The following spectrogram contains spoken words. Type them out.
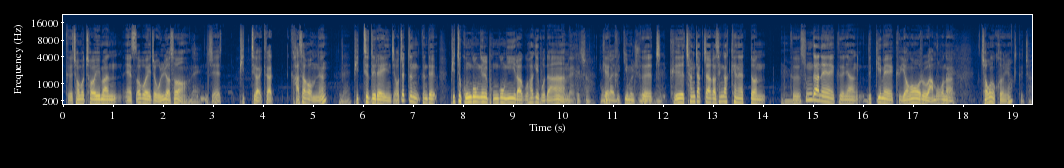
그 저, 저희만의 서버에 이제 올려서 네. 이제 비트가 그러니까 가사가 없는 네. 비트들의 이제 어쨌든 근데 비트 001, 002라고 하기보단 네. 그렇죠. 뭔가 그- 느낌을 그, 주는. 그 창작자가 생각해냈던 음, 그 순간의 그냥 느낌의 그 영어로 아무거나 네. 적어놓거든요. 그렇죠.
